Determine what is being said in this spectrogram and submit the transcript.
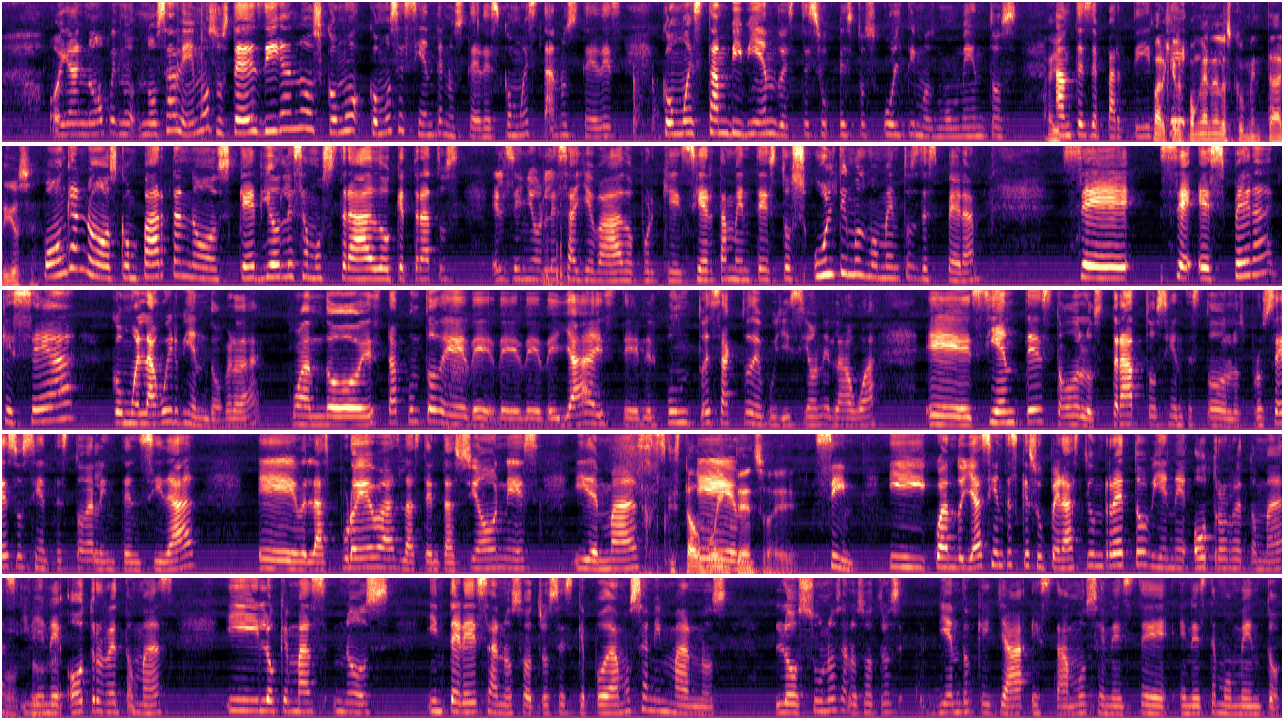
Oigan, no, pues no, sabemos. Ustedes díganos cómo, cómo se sienten ustedes, cómo están ustedes, cómo están viviendo este, estos últimos momentos antes de partir. Para que lo pongan en los comentarios. Pónganos, compártanos qué Dios les ha mostrado, qué tratos el Señor les ha llevado, porque ciertamente estos últimos momentos de espera se, se espera que sea como el agua hirviendo, ¿verdad? cuando está a punto de, de, de, de, ya este, en el punto exacto de ebullición el agua, eh, sientes todos los tratos, sientes todos los procesos, sientes toda la intensidad, eh, las pruebas, las tentaciones y demás. Es que está muy intenso. Eh. Sí, y cuando ya sientes que superaste un reto, viene otro reto más y viene otro reto más. Y lo que más nos interesa a nosotros es que podamos animarnos los unos a los otros viendo que ya estamos en este, en este momento.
